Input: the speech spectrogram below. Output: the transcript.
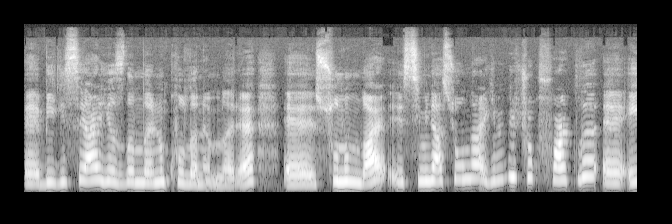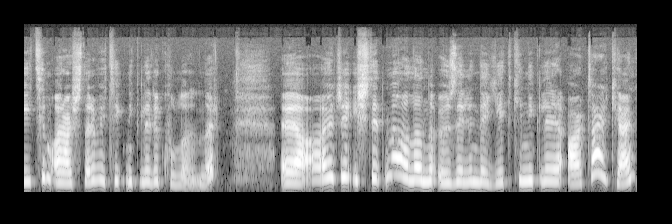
e, bilgisayar yazılımlarının kullanımları, e, sunumlar, e, simülasyonlar gibi birçok farklı e, eğitim araçları ve teknikleri kullanılır. E, ayrıca işletme alanı özelinde yetkinlikleri artarken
